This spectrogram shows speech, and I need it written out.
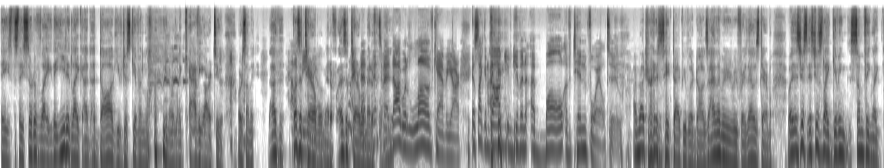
they they sort of like they eat it like a, a dog you've just given you know like caviar to or something. That's a terrible metaphor. That's a Right, terrible that- metaphor. that's- a dog would love caviar. It's like a dog you've given a ball of tinfoil to. I'm not trying to say Thai people are dogs. I let me rephrase. That was terrible. But it's just it's just like giving something like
